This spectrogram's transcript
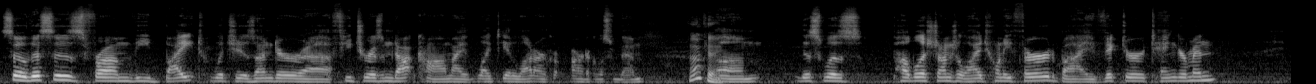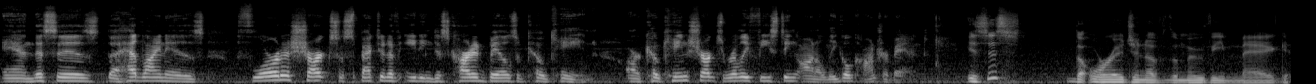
So this is from the Byte, which is under uh, Futurism.com. I like to get a lot of articles from them. Okay. Um, this was published on July 23rd by Victor Tangermann, and this is the headline is Florida shark suspected of eating discarded bales of cocaine. Are cocaine sharks really feasting on illegal contraband? Is this the origin of the movie Meg?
